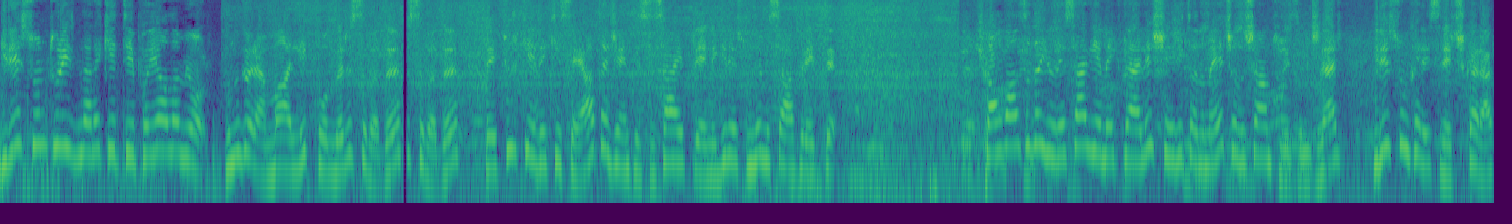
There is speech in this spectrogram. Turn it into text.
Giresun turizmden hak ettiği payı alamıyor. Bunu gören mahalli kolları sıvadı, sıvadı ve Türkiye'deki seyahat acentesi sahiplerini Giresun'da misafir etti. Kahvaltıda yöresel yemeklerle şehri tanımaya çalışan turizmciler Giresun Kalesi'ne çıkarak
